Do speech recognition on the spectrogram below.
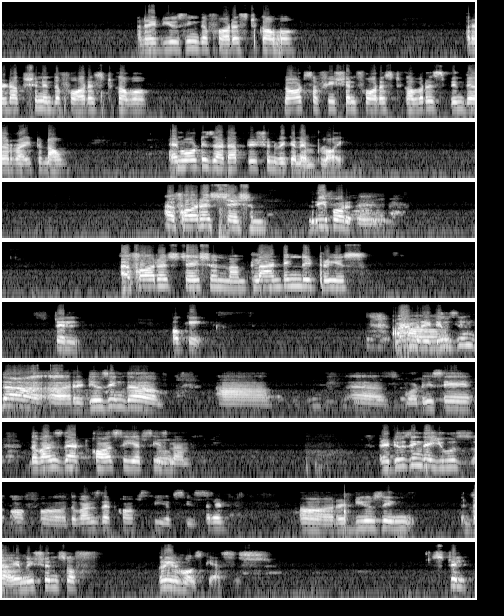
reducing the forest cover, reduction in the forest cover, not sufficient forest cover has been there right now. And what is adaptation we can employ? Afforestation. Refor- Afforestation, ma'am. Planting the trees. Still. Okay. Ma'am, um, reducing the uh, reducing the uh, uh, what do you say? The ones that cause CFCs, hmm. ma'am. Reducing the use of uh, the ones that cause CFCs. Red, uh, reducing the emissions of greenhouse gases. Still.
